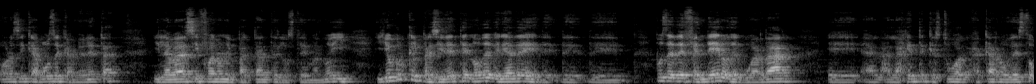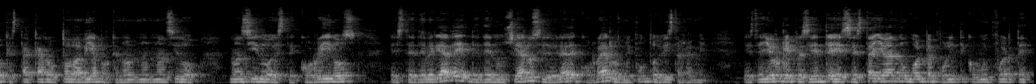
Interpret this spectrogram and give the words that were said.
ahora sí que a voz de camioneta, y la verdad sí fueron impactantes los temas, ¿no? Y, yo creo que el presidente no debería de, pues de defender o de guardar eh, a, la gente que estuvo a, cargo de esto, que está a cargo todavía, porque no, no, han sido, no han sido este, corridos, este, debería de, denunciarlos y debería de correrlos, mi punto de vista, Jaime. Este, yo creo que el presidente se está llevando un golpe político muy fuerte,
